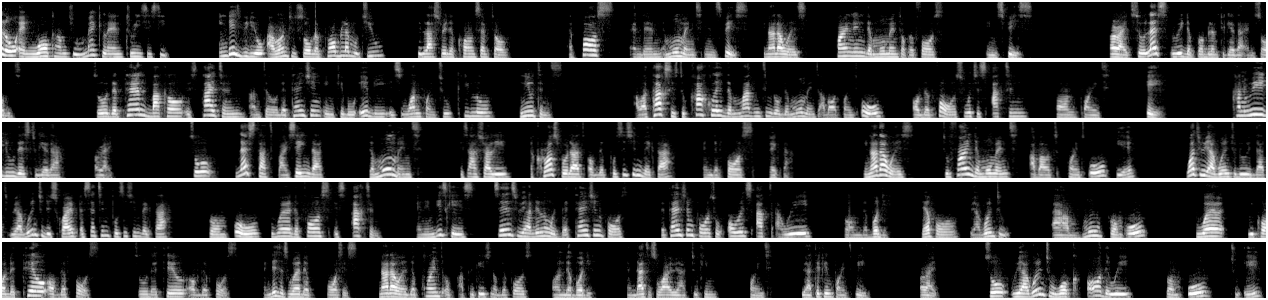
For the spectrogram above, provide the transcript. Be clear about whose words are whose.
Speaker 1: Hello and welcome to MechLearn 360. In this video, I want to solve a problem with you to illustrate the concept of a force and then a moment in space. In other words, finding the moment of a force in space. All right, so let's read the problem together and solve it. So the turn buckle is tightened until the tension in cable AB is 1.2 kilo newtons our task is to calculate the magnitude of the moment about point O of the force which is acting on point A. Can we do this together? All right. So let's start by saying that the moment is actually a cross product of the position vector and the force vector. In other words, to find the moment about point O here, what we are going to do is that we are going to describe a certain position vector from O to where the force is acting. And in this case, since we are dealing with the tension force, the tension force will always act away from the body. Therefore, we are going to um, move from O to where we call the tail of the force. So the tail of the force. And this is where the force is. In other words, the point of application of the force on the body and that is why we are taking point we are taking point a. All right. So we are going to walk all the way from o to a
